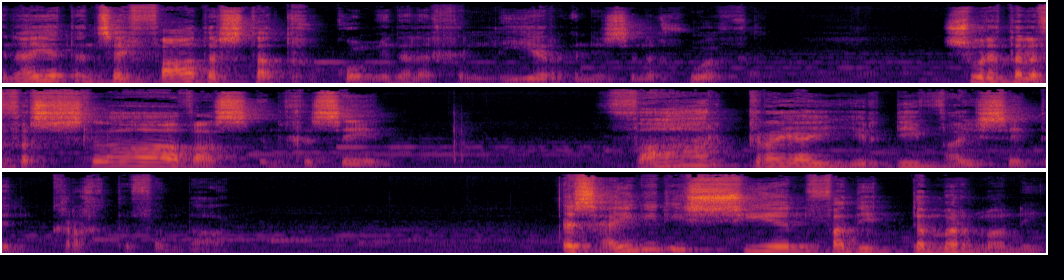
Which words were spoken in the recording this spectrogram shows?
En hy het in sy vaderstad gekom en hulle geleer in die sinagoge sodat hulle verslaaf was en gesê het: "Waar kry hy hierdie wysheid en kragte vandaan? Is hy nie die seun van die timmerman nie?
